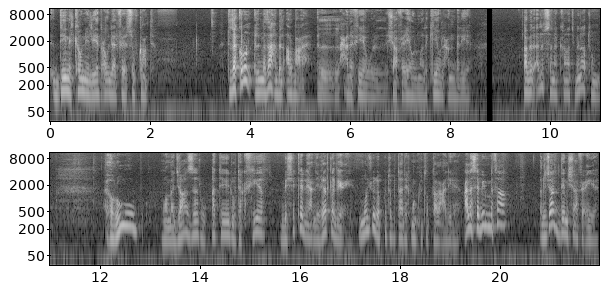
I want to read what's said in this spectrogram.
الدين الكوني اللي يدعو إلى الفيلسوف كانت. تذكرون المذاهب الأربعة الحنفية والشافعية والمالكية والحنبلية. قبل ألف سنة كانت بيناتهم حروب ومجازر وقتل وتكفير بشكل يعني غير طبيعي. موجودة بكتب التاريخ ممكن تطلع عليها. على سبيل المثال رجال الدين الشافعية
